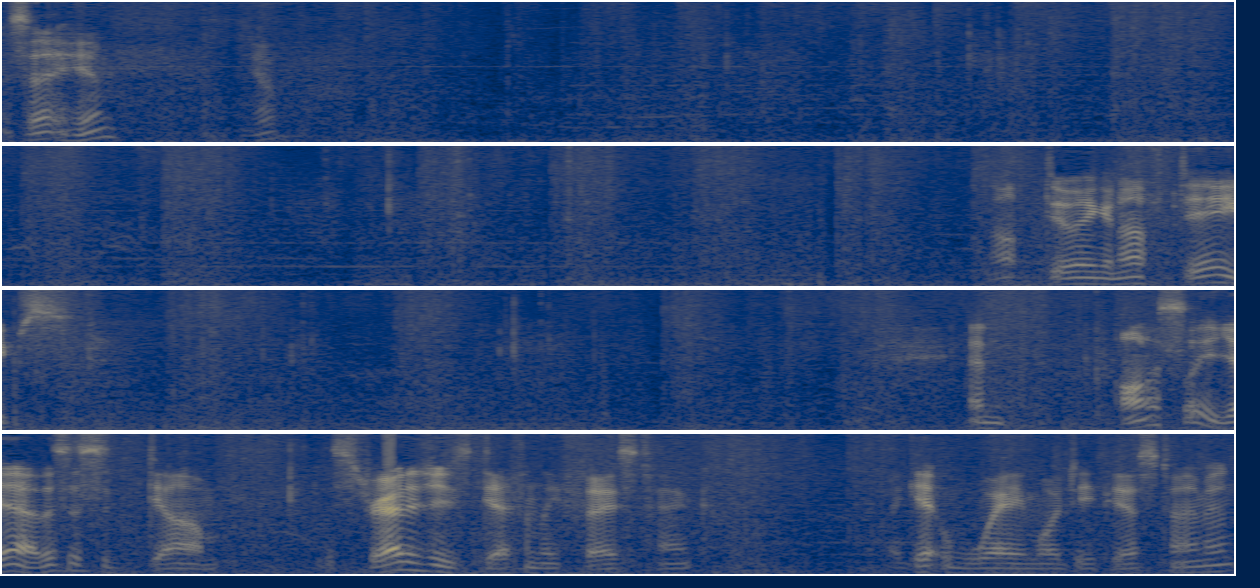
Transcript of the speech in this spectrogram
Is that him? Yep. Not doing enough deeps. And honestly, yeah, this is dumb. The strategy is definitely face tank. I get way more DPS time in.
